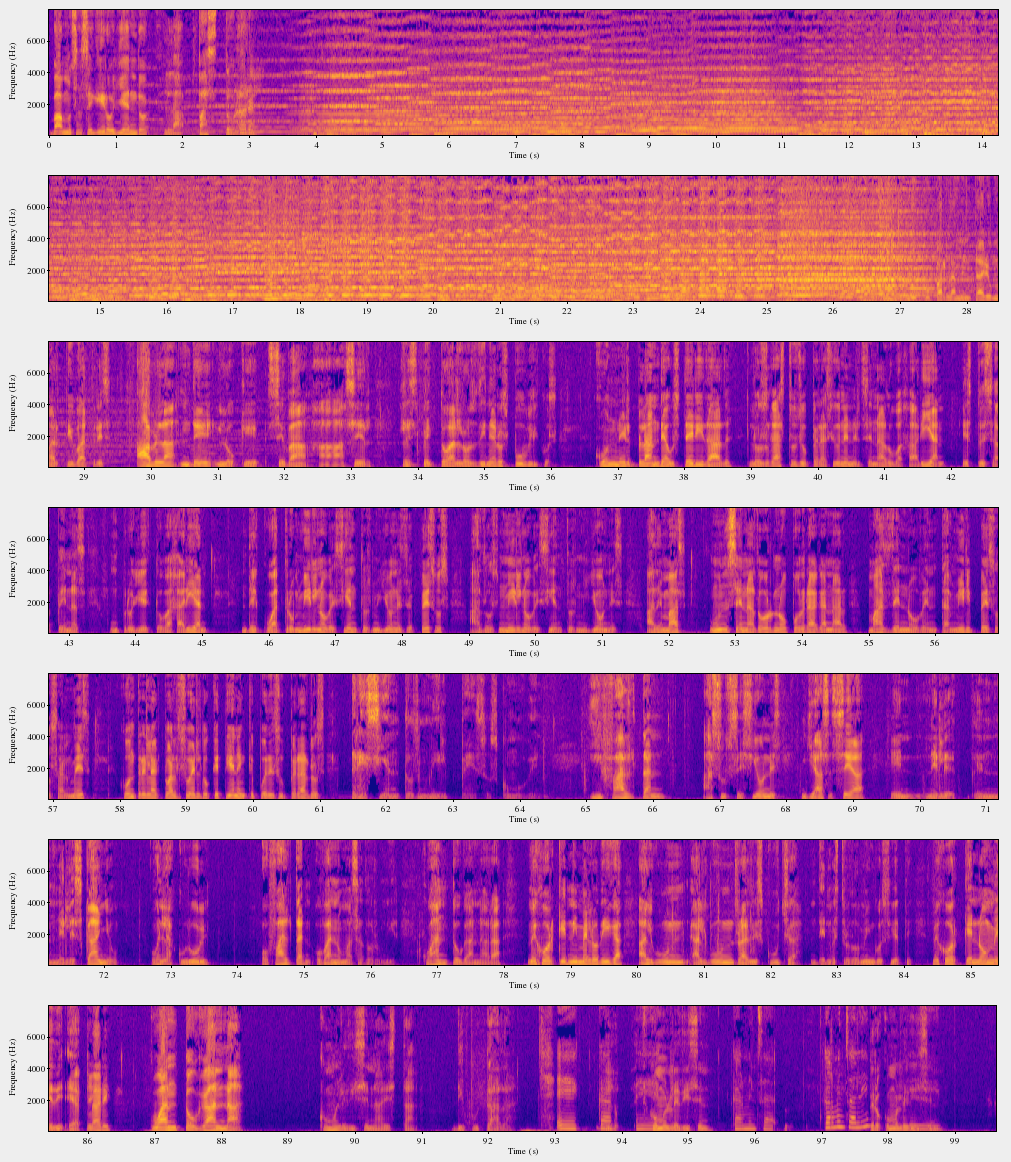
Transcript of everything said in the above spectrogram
vamos a seguir oyendo la pastoral. Parlamentario Martí Batres habla de lo que se va a hacer respecto a los dineros públicos. Con el plan de austeridad, los gastos de operación en el Senado bajarían, esto es apenas un proyecto, bajarían de 4.900 millones de pesos a 2.900 millones. Además, un senador no podrá ganar más de 90 mil pesos al mes contra el actual sueldo que tienen, que puede superar los 300 mil pesos, como ven. Y faltan a sus sesiones, ya sea en el, en el escaño o en la curul, o faltan o van nomás a dormir. ¿Cuánto ganará? Mejor que ni me lo diga algún, algún radioescucha de nuestro domingo 7. Mejor que no me aclare cuánto gana. ¿Cómo le dicen a esta diputada? Eh, eh, ¿Cómo le dicen? Carmen, Carmen Salín. ¿Pero cómo le dicen?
